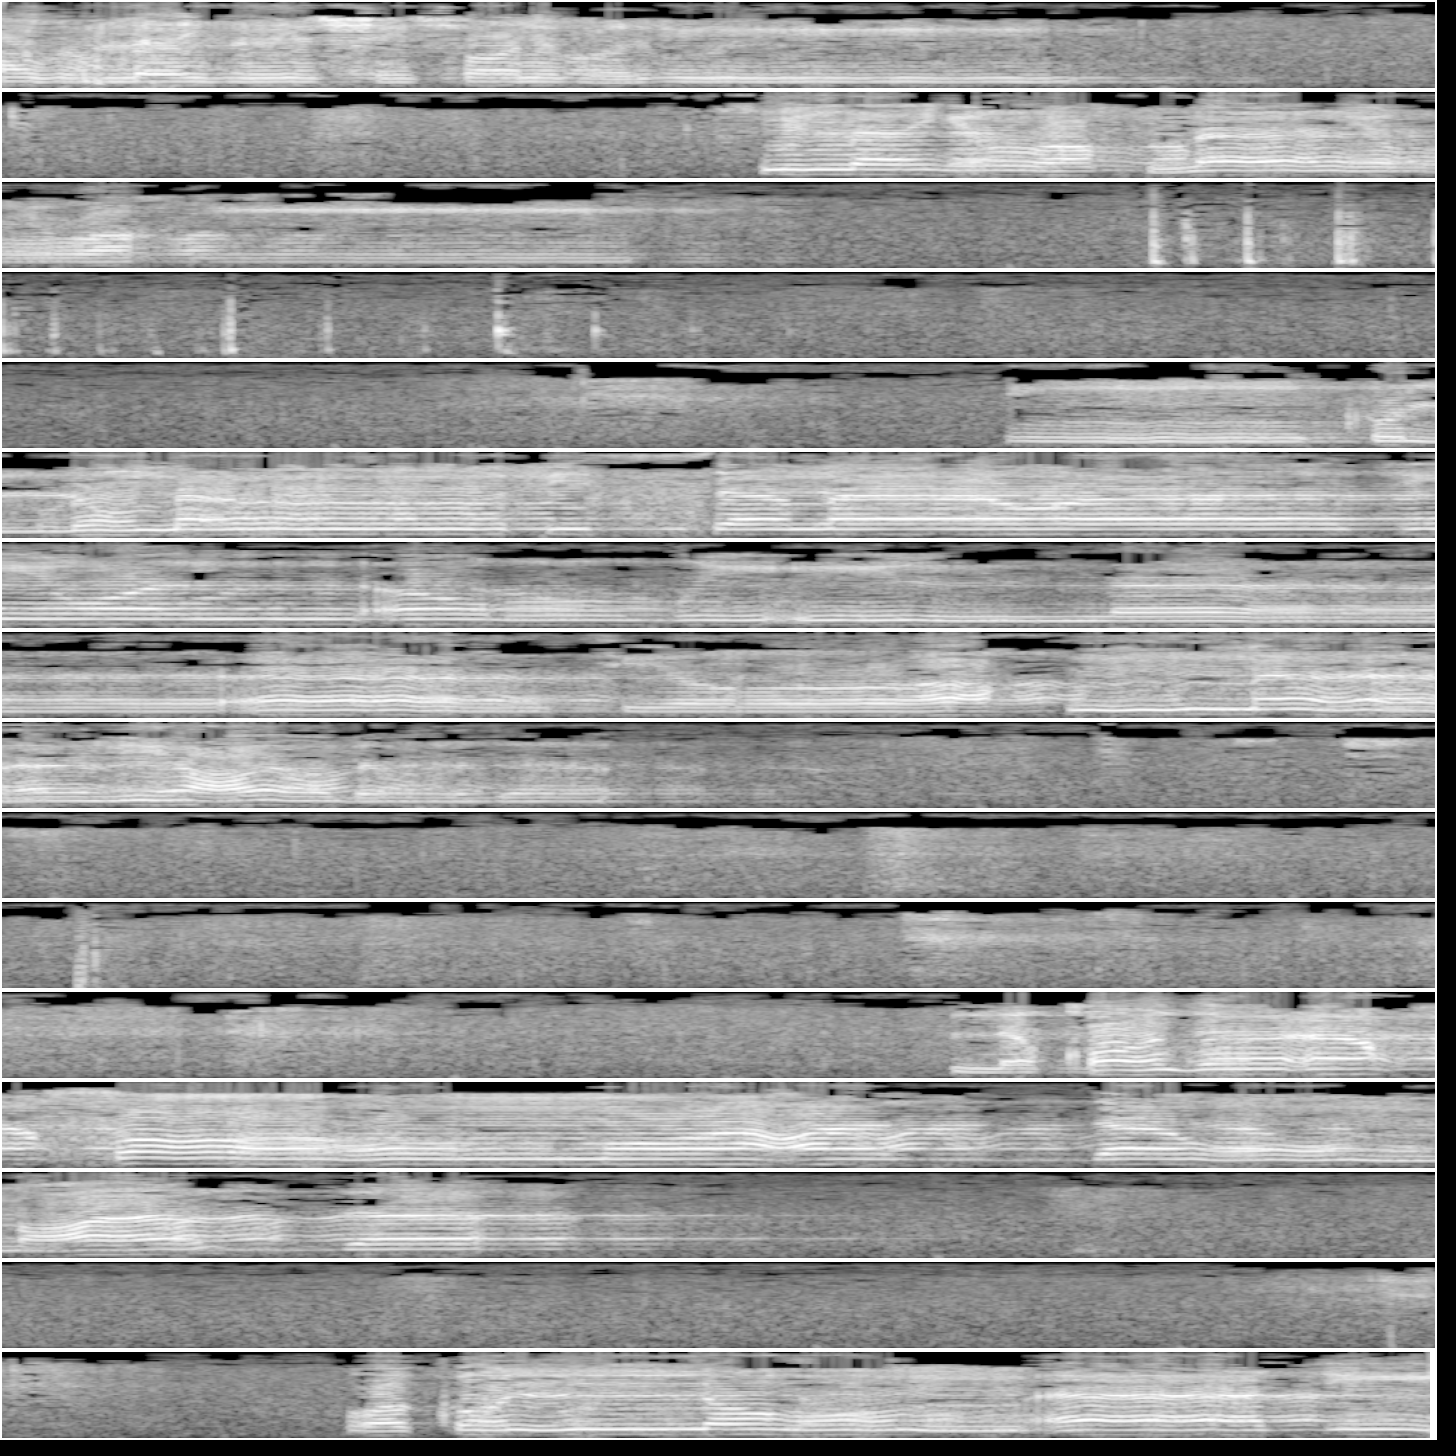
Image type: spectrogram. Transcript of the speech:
أعوذ بالله من الشيطان الرجيم. بسم الله الرحمن الرحيم. إن كل من في السماوات لقد أحصاهم وعدهم عدا. وكلهم آتيه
